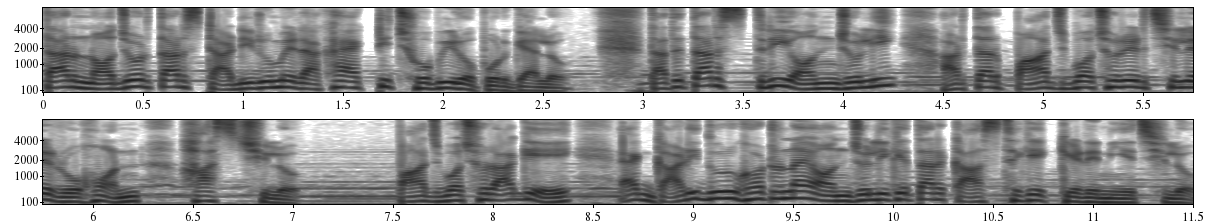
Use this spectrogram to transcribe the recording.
তার নজর তার স্টাডি রুমে রাখা একটি ছবির ওপর গেল। তাতে তার স্ত্রী অঞ্জলি আর তার পাঁচ বছরের ছেলে রোহন হাসছিল। পাঁচ বছর আগে এক গাড়ি দুর্ঘটনায় অঞ্জলিকে তার কাছ থেকে কেড়ে নিয়েছিল।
